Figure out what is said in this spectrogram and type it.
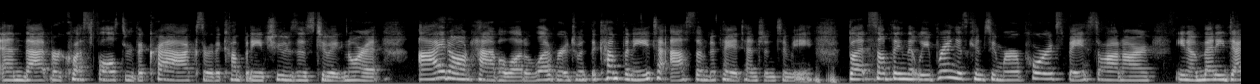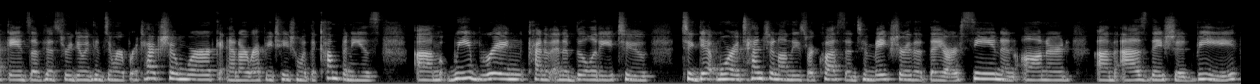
and that request falls through the cracks or the company chooses to ignore it, I don't have a lot of leverage with the company to ask them to pay attention to me. Mm-hmm. But something that we bring is consumer reports based on our, you know, many decades of history doing consumer protection work and our reputation with the companies. Um, we bring kind of an ability to to get more attention on these requests and to make sure that they are seen and honored um, as they should be.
